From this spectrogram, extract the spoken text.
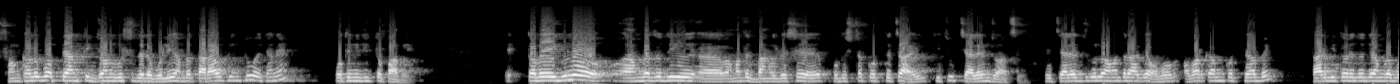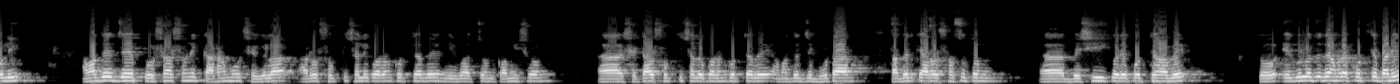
সংখ্যালঘু প্রান্তিক জনগোষ্ঠী যেটা বলি আমরা, তারাও কিন্তু এখানে প্রতিনিধিত্ব পাবে। তবে এইগুলো আমরা যদি আমাদের বাংলাদেশে প্রতিষ্ঠা করতে চাই, কিছু চ্যালেঞ্জও আছে। সেই চ্যালেঞ্জগুলো আমাদের আগে ওভারকাম করতে হবে। তার ভিতরে যদি আমরা বলি, আমাদের যে প্রশাসনিক কাঠামো, সেগুলো আরও শক্তিশালীকরণ করতে হবে, নির্বাচন কমিশন সেটাও শক্তিশালীকরণ করতে হবে। আমাদের যে ভোটার, তাদেরকে আরও সচেতন বেশি করে করতে হবে। তো এগুলো যদি আমরা করতে পারি,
